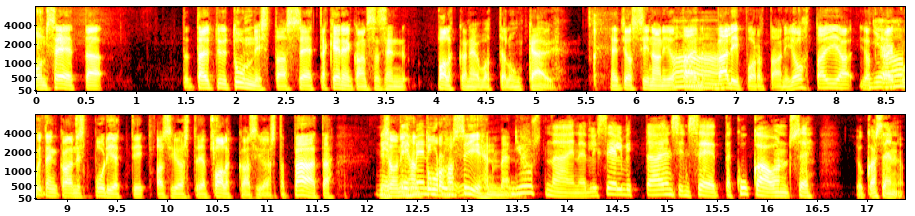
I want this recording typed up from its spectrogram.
on se, että täytyy tunnistaa se, että kenen kanssa sen palkkaneuvottelun käy. Että jos siinä on jotain Aa. väliportaan johtajia, jotka Joo. ei kuitenkaan niistä budjettiasioista ja palkka-asioista päätä, niin, se on ihan turha niinku- siihen mennä. Just näin. Eli selvittää ensin se, että kuka on se, joka sen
